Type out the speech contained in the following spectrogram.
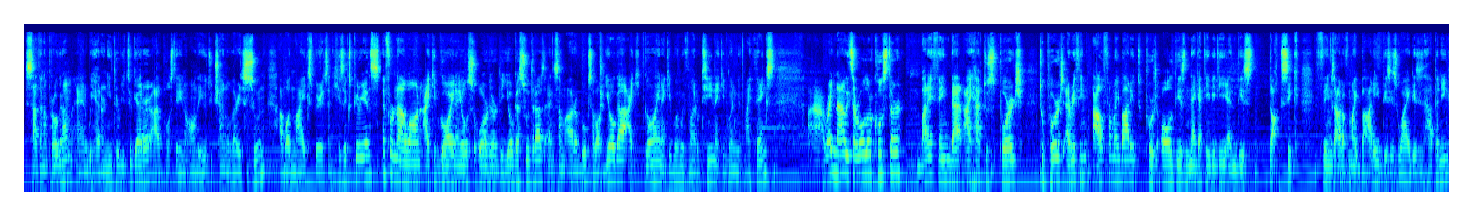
Sadhana program, and we had an interview together. I'll post it in, on the YouTube channel very soon about my experience and his experience. And from now on, I keep going. I also ordered the Yoga Sutras and some other books about yoga. I keep going. I keep going with my routine. I keep going with my things. Uh, right now, it's a roller coaster, but I think that I have to spurge to purge everything out from my body, to purge all this negativity and these toxic things out of my body. This is why this is happening.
